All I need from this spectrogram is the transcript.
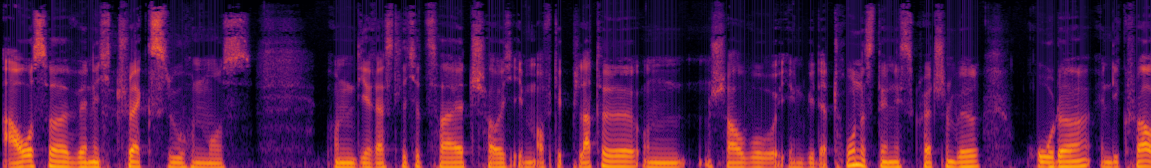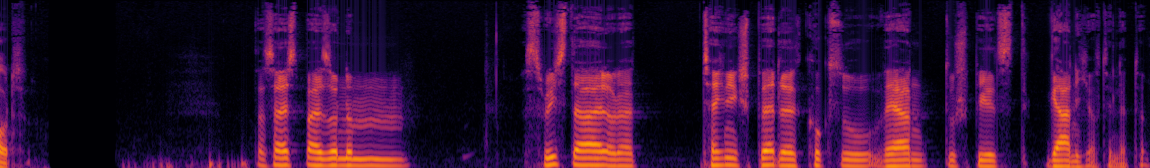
außer wenn ich Tracks suchen muss. Und die restliche Zeit schaue ich eben auf die Platte und schaue, wo irgendwie der Ton ist, den ich scratchen will, oder in die Crowd. Das heißt, bei so einem Freestyle oder Technik-Battle guckst du, während du spielst, gar nicht auf den Laptop.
